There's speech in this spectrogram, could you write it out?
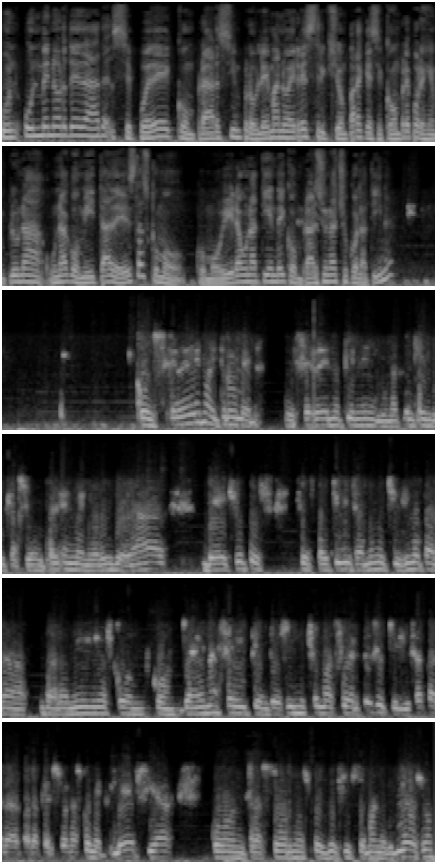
Un, un, menor de edad se puede comprar sin problema, no hay restricción para que se compre, por ejemplo, una, una gomita de estas, como, como ir a una tienda y comprarse una chocolatina. Con no hay problema. El CBD no tiene ninguna contraindicación en menores de edad. De hecho, pues se está utilizando muchísimo para, para niños con, con ya en aceite, entonces mucho más fuerte. Se utiliza para, para personas con epilepsia, con trastornos pues del sistema nervioso.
